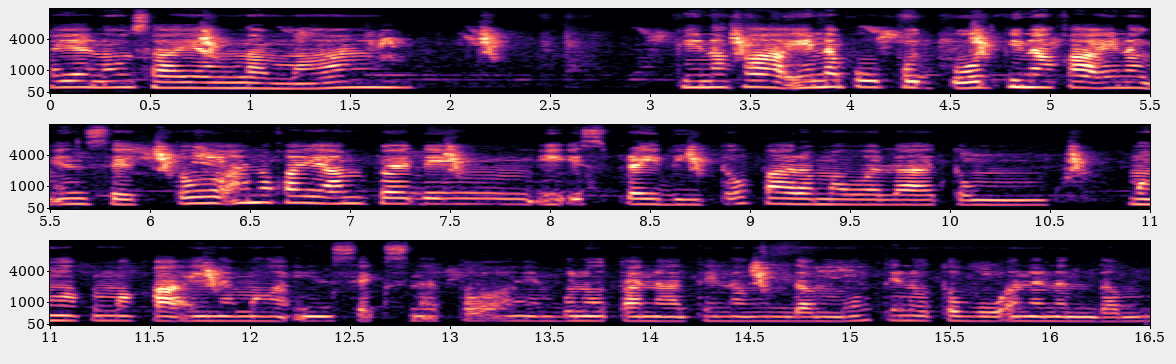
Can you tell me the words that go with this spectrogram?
Ayan, oh, sayang naman. Kinakain, napupudpud, kinakain ng insekto. Ano kaya ang pwedeng i-spray dito para mawala itong mga kumakain ng mga insects na to? Ayan, bunutan natin ng damo. Tinutubuan na ng damo.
